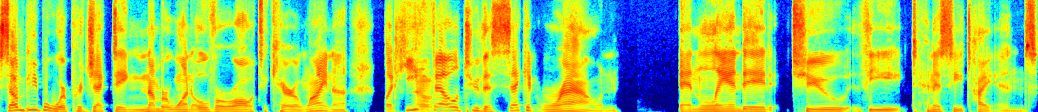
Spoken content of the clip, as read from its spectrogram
Some people were projecting number one overall to Carolina, but he Oh. fell to the second round and landed to the Tennessee Titans.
